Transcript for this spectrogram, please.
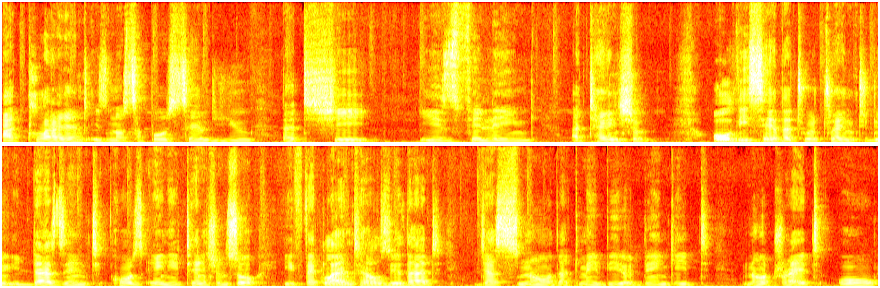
a client is not supposed to tell you that she is feeling attention. All this here that we're trying to do it doesn't cause any tension. So if the client tells you that just know that maybe you're doing it not right or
